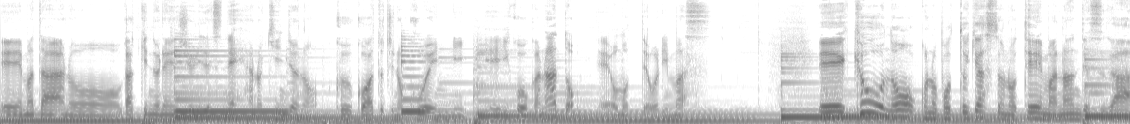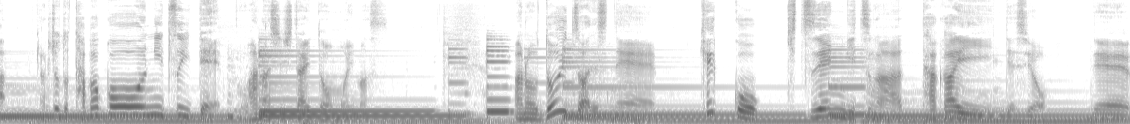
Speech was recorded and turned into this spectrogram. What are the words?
えー、またあの楽器の練習にですねあの近所の空港跡地の公園に、え、行こうかなと思っております。えー、今日のこのポッドキャストのテーマなんですがちょっとタバコについてお話ししたいと思います。あのドイツはですね結構喫煙率が高いんですよ。で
